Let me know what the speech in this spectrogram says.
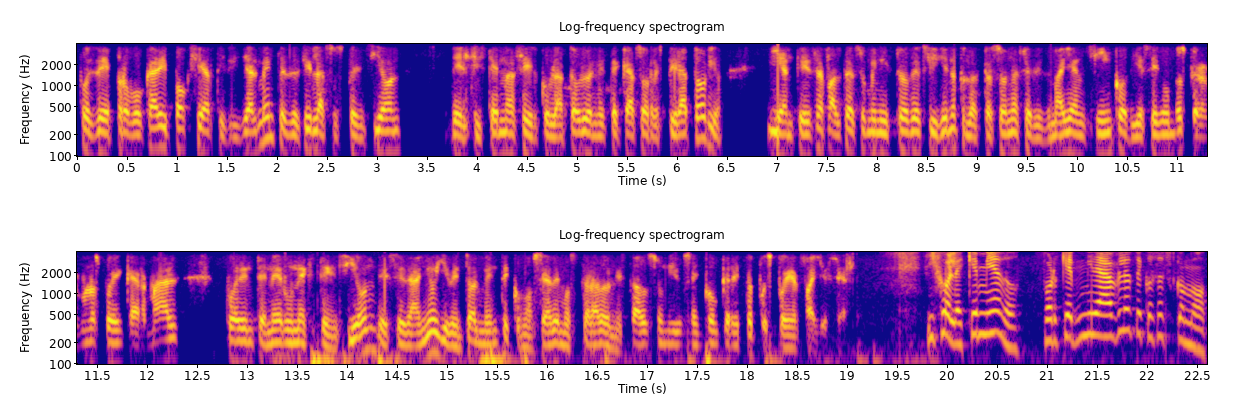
pues de provocar hipoxia artificialmente, es decir, la suspensión del sistema circulatorio, en este caso respiratorio. Y ante esa falta de suministro de oxígeno, pues las personas se desmayan 5 o 10 segundos, pero algunos pueden caer mal, pueden tener una extensión de ese daño y eventualmente, como se ha demostrado en Estados Unidos en concreto, pues pueden fallecer. Híjole, qué miedo, porque mira, hablas de cosas como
